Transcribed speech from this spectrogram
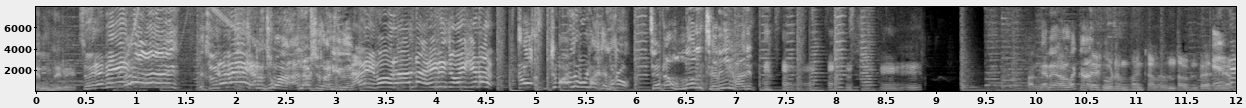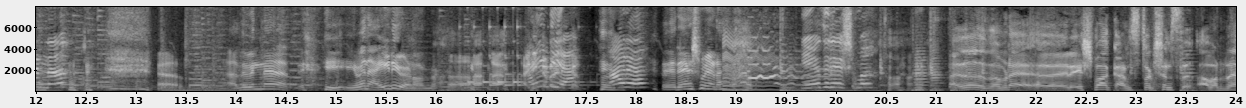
എന്തിന്? സുരഭി! സുരഭി! ഞാൻ ഇവ ഒരാളുടെ ഐഡി ചോദിക്കണം. അലമ്പുണ്ടാക്കല്ലേ. ചേട്ടാ ഒന്നാമത് ചെറിയ കാര്യം. അങ്ങനെയുള്ള കാര്യം. കുടുംബം കളണ്ടുണ്ട് എന്തെന്നാ? അത് പിന്നെ ഇവൻ ഐഡി ആരാ? രേഷ്മയുടെ. ഏത് രേഷ്മ? അത് നമ്മുടെ രേഷ്മ കൺസ്ട്രക്ഷൻസ് അവരുടെ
